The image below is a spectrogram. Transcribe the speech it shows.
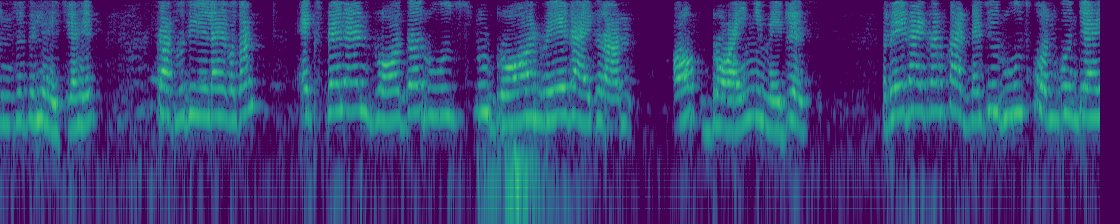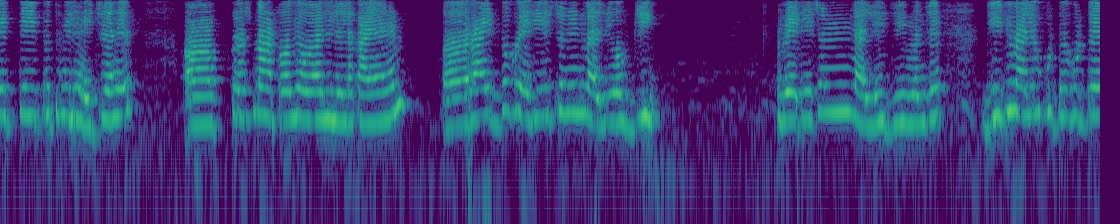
आहेत जे ते लिहायचे आहेत. सातवं दिलेलं आहे बघा. Explain and draw the rules to draw ray diagram of drawing images ray diagram काढण्याचे रूल्स कोणकोणते आहेत ते इथे तुम्ही लिहायचे आहेत. प्रश्न आठवा बघा दिलेला काय आहे? Write the variation in value of G variation value G म्हणजे जी ची व्हॅल्यू कुठे कुठे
